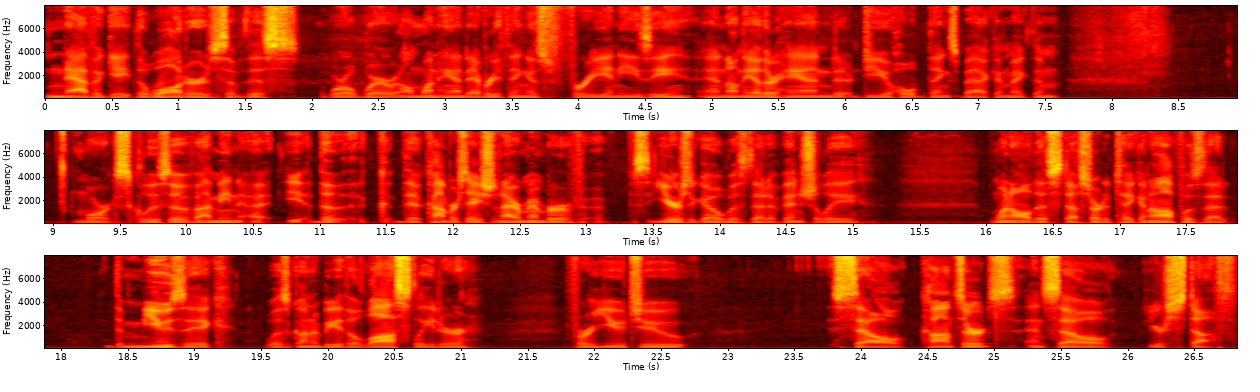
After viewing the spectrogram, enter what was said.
navigate the waters of this world where, on one hand, everything is free and easy, and on the other hand, do you hold things back and make them more exclusive. I mean, uh, the the conversation I remember years ago was that eventually, when all this stuff started taking off, was that the music was going to be the loss leader for you to sell concerts and sell your stuff.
